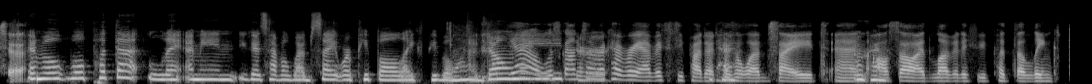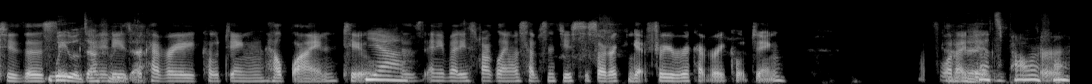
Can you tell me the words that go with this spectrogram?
to And we'll we'll put that link. I mean, you guys have a website where people like people want to donate. Yeah, Wisconsin or- Recovery Advocacy Project has a website, and Okay. also I'd love it if you put the link to the We will definitely do Communities. Recovery Coaching Helpline too. Yeah. because anybody struggling with substance use disorder can get free recovery coaching. That's what Got I it. did That's powerful.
